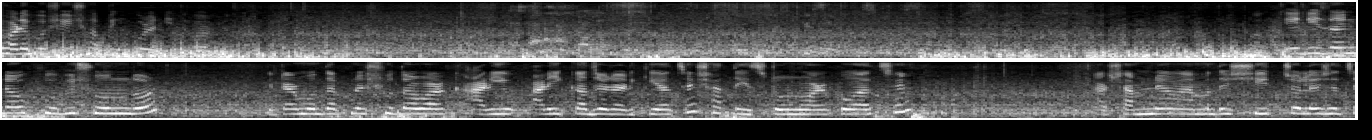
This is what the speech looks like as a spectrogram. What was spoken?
ঘরে বসেই শপিং করে নিতে পারবেন। এই ডিজাইনটাও খুবই সুন্দর। এটার মধ্যে আপনার সুতা ওয়ার্ক আরি আরি কাজের আর কি আছে, সাথে স্টোন ওয়ার্কও আছে। আর সামনে আমাদের শীত চলে এসেছে,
